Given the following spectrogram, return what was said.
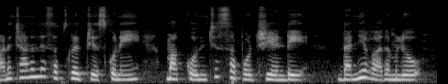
మన ఛానల్ని సబ్స్క్రైబ్ చేసుకుని మాకు కొంచెం సపోర్ట్ చేయండి. ధన్యవాదములు.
